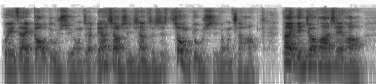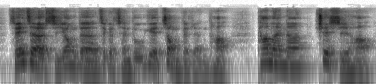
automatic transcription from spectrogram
归在高度使用者；两小时以上则是重度使用者，哈。那研究发现，哈，随着使用的这个程度越重的人，哈，他们呢确实哈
